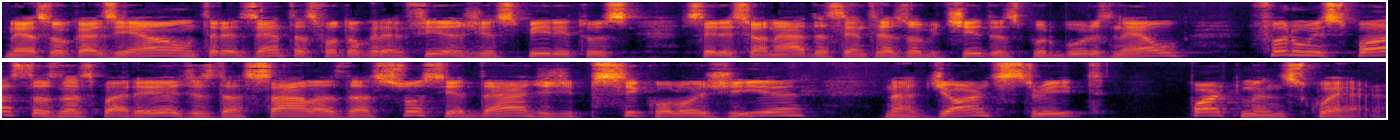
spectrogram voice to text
Nessa ocasião, 300 fotografias de espíritos, selecionadas entre as obtidas por Busnell, foram expostas nas paredes das salas da Sociedade de Psicologia, na George Street, Portman Square.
